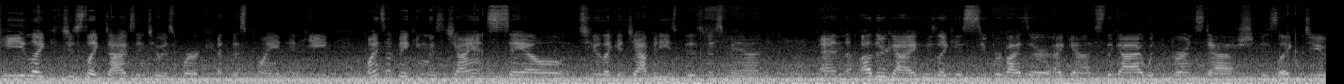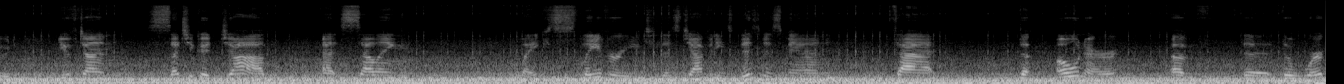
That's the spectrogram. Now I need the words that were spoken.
he like just like dives into his work at this point and he winds up making this giant sale to like a Japanese businessman and the other guy who's like his supervisor I guess. The guy with the burn stash is like dude you've done such a good job at selling like slavery to this Japanese businessman that the owner of the the work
